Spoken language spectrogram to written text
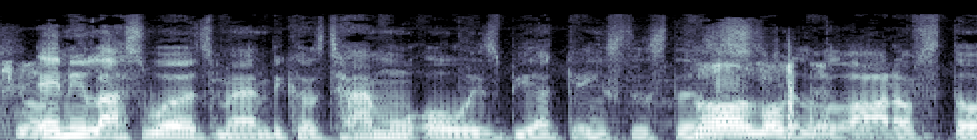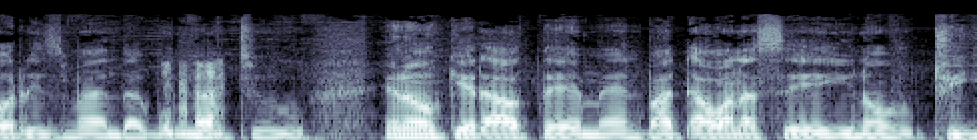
Sure. Any last words, man? Because time will always be against us. There's No, most a lot of stories, man, that we need to you know get out there, man. But I wanna say, you know, to you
